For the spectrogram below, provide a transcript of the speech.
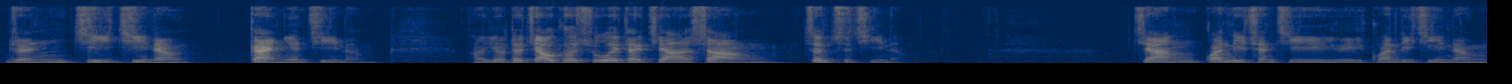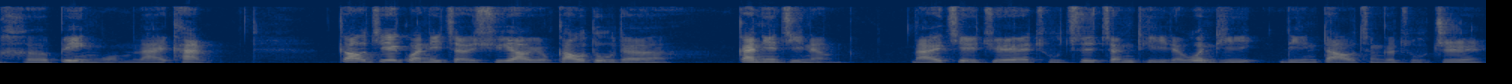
人际技能、概念技能。啊，有的教科书会再加上政治技能。将管理层级与管理技能合并，我们来看，高阶管理者需要有高度的概念技能，来解决组织整体的问题，领导整个组织。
